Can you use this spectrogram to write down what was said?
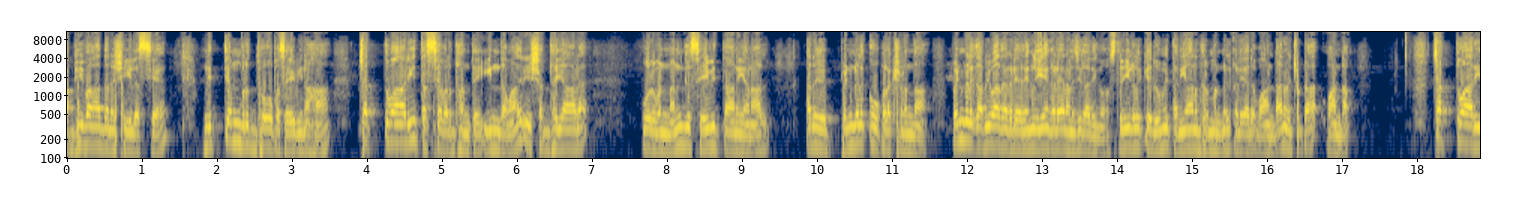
அபிவாதனசீலசிய நித்தியம் விருத்தோபசேவினா சத்வாரி தஸ்ய வர்த்தந்தே. இந்த மாதிரி ஸ்ரத்தையாட ஒருவன் நன்கு சேவித்தானேயானால் அது பெண்களுக்கும் உபலட்சணம் தான் பெண்களுக்கு அபிவாதம் கிடையாது. எங்களுக்கு ஏன் கிடையாது நினச்சிக்காதீங்க. ஸ்திரீகளுக்கு எதுவுமே தனியான தர்மங்கள் கிடையாது. வாண்டான்னு வச்சுட்டா வாண்டாம். சத்வாரி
